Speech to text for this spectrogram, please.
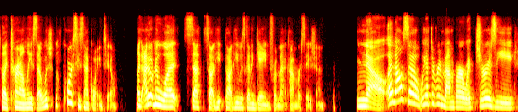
to like turn on Lisa? Which of course he's not going to. Like, I don't know what Seth thought he thought he was going to gain from that conversation. No. And also, we have to remember with Jersey,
